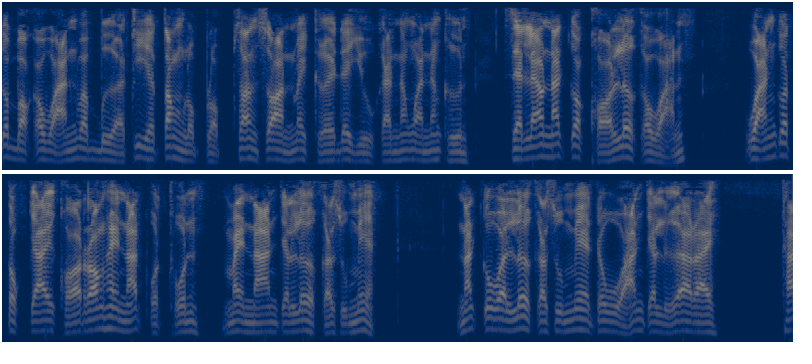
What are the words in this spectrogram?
ก็บอกกับหวานว่าเบื่อที่จะต้องหลบหลบซ่อนซ่อนไม่เคยได้อยู่กันทั้งวันทั้งคืน เสร็จแล้วนัดก็ขอเลิกกับหวาน หวานก็ตกใจขอร้องให้นัดอดทน ไม่นานจะเลิกกับสุเมธนัดก็ว่าเลิกกับสุเมธแล้วหวานจะเหลืออะไร ถ้า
